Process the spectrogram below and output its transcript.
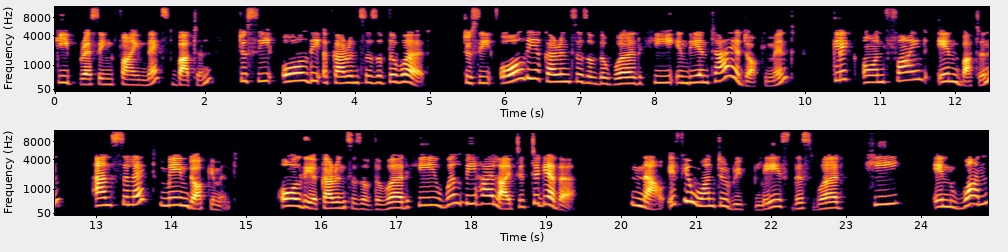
Keep pressing Find Next button to see all the occurrences of the word. To see all the occurrences of the word he in the entire document, click on Find In button and select Main Document. all the occurrences of the word he will be highlighted together. Now, if you want to replace this word he in one,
